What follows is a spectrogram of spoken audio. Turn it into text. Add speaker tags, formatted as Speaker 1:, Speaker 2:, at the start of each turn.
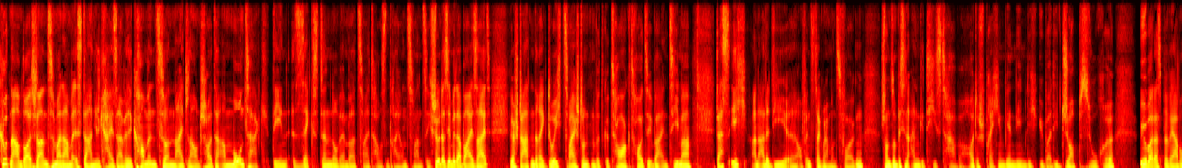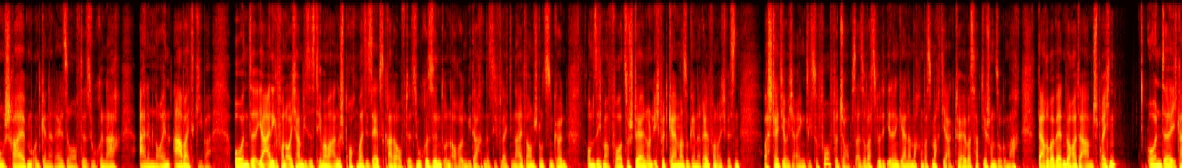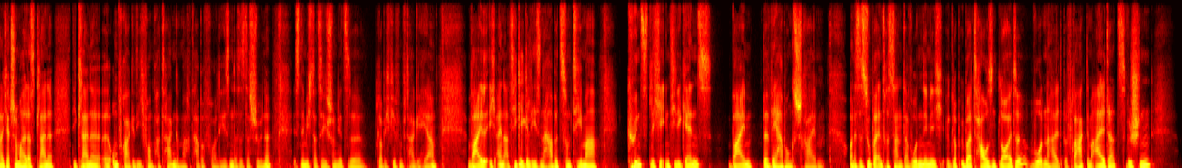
Speaker 1: Guten Abend Deutschland, mein Name ist Daniel Kaiser. Willkommen zur Night Lounge heute am Montag, den 6. November 2023. Schön, dass ihr mit dabei seid. Wir starten direkt durch. Zwei Stunden wird getalkt, heute über ein Thema, das ich an alle, die äh, auf Instagram uns folgen, schon so ein bisschen angeteased habe. Heute sprechen wir nämlich über die Jobsuche über das Bewerbungsschreiben und generell so auf der Suche nach einem neuen Arbeitgeber. Und äh, ja, einige von euch haben dieses Thema mal angesprochen, weil sie selbst gerade auf der Suche sind und auch irgendwie dachten, dass sie vielleicht die Night Lounge nutzen können, um sich mal vorzustellen. Und ich würde gerne mal so generell von euch wissen, was stellt ihr euch eigentlich so vor für Jobs? Also was würdet ihr denn gerne machen? Was macht ihr aktuell? Was habt ihr schon so gemacht? Darüber werden wir heute Abend sprechen. Und äh, ich kann euch jetzt schon mal das kleine, die kleine äh, Umfrage, die ich vor ein paar Tagen gemacht habe, vorlesen. Das ist das Schöne. Ist nämlich tatsächlich schon jetzt, äh, glaube ich, vier, fünf Tage her, weil ich einen Artikel gelesen habe zum Thema künstliche Intelligenz beim Bewerbungsschreiben. Und das ist super interessant. Da wurden nämlich, ich glaube, über 1000 Leute wurden halt befragt im Alter zwischen,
